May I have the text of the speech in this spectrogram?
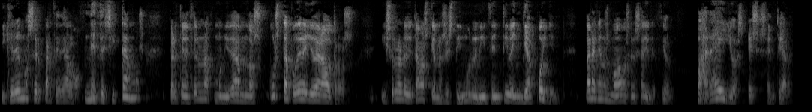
y queremos ser parte de algo. Necesitamos pertenecer a una comunidad, nos gusta poder ayudar a otros y solo necesitamos que nos estimulen, incentiven y apoyen para que nos movamos en esa dirección. Para ellos es esencial.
